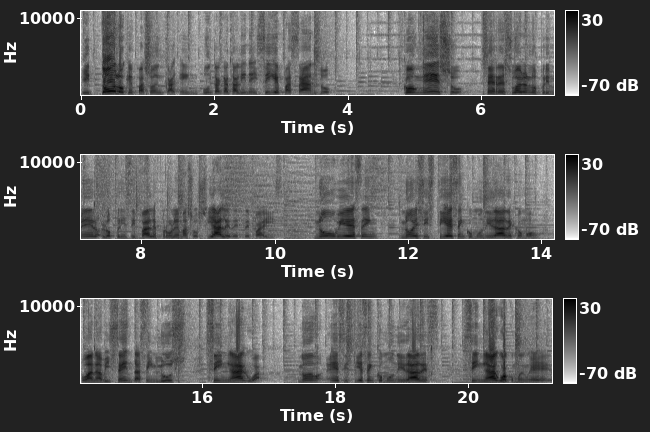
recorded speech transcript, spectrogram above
y todo lo que pasó en, Punta Catalina y sigue pasando, con eso se resuelven los, primeros, los principales problemas sociales de este país. No hubiesen, no existiesen comunidades como Juana Vicenta sin luz, sin agua, no existiesen comunidades sin agua como en, eh,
